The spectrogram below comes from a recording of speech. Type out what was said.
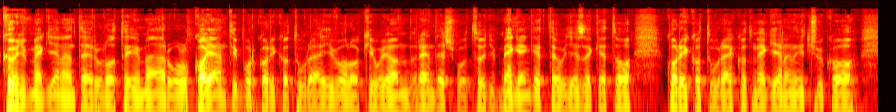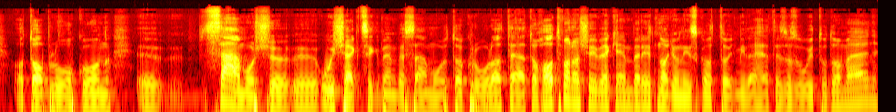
könyv megjelent erről a témáról, Kaján Tibor karikatúráival, aki olyan rendes volt, hogy megengedte, hogy ezeket a karikatúrákat megjelenítsük a, a tablókon. Számos újságcikkben beszámoltak róla, tehát tehát a 60-as évek emberét nagyon izgatta, hogy mi lehet ez az új tudomány.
